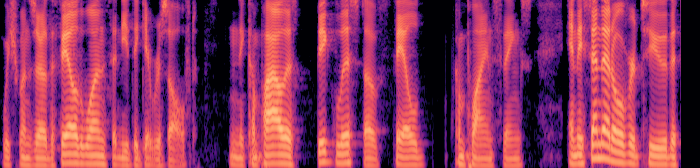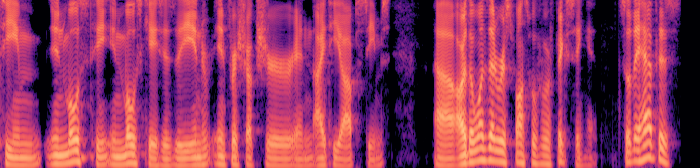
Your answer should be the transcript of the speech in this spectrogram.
which ones are the failed ones that need to get resolved. And they compile this big list of failed compliance things, and they send that over to the team. In most in most cases, the in- infrastructure and IT ops teams uh, are the ones that are responsible for fixing it. So they have this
